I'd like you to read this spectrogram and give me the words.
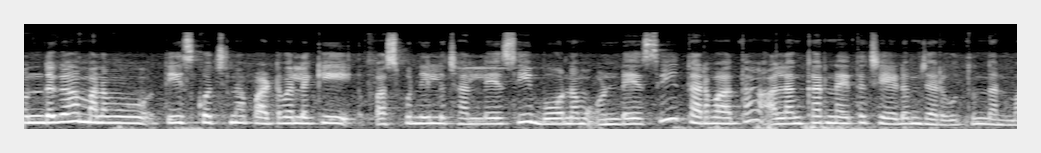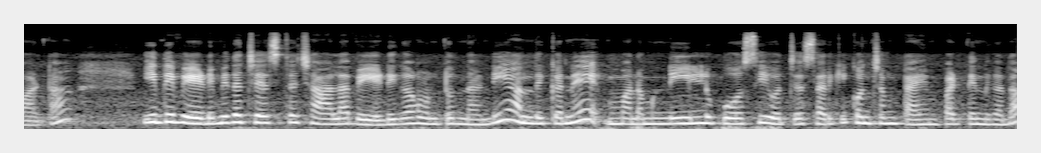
ముందుగా మనము తీసుకొచ్చిన పటవలకి పసుపు నీళ్ళు చల్లేసి బోనం వండేసి తర్వాత అలంకరణ అయితే చేయడం జరుగుతుందన్నమాట. ఇది వేడి మీద చేస్తే చాలా వేడిగా ఉంటుందండి. అందుకనే మనం నీళ్ళు పోసి వచ్చేసరికి కొంచెం టైం పట్టింది కదా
